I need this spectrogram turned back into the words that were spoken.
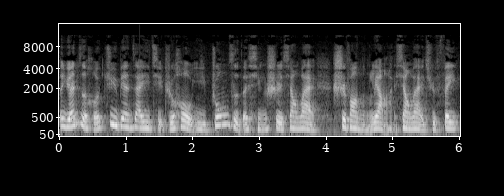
那原子核聚变在一起之后，以中子的形式向外释放能量，向外去飞。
